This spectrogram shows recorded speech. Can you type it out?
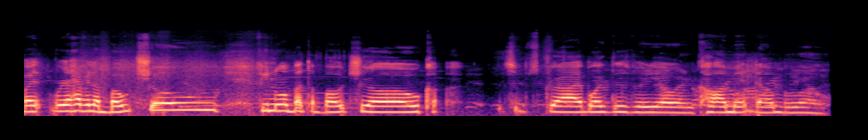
but we're having a boat show. If you know about the boat show, subscribe, like this video, and comment down below.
